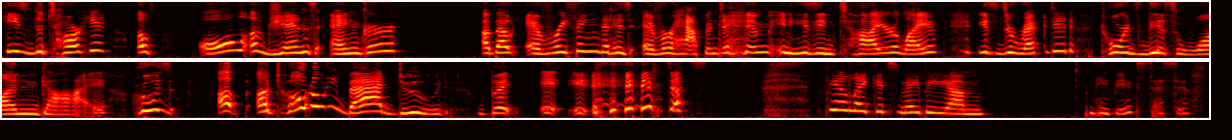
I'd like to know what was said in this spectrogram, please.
he's the target of all of Jen's anger about everything that has ever happened to him in his entire life is directed towards this one guy who's a, a totally bad dude, but it, it, it does feel like it's maybe um maybe excessive.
